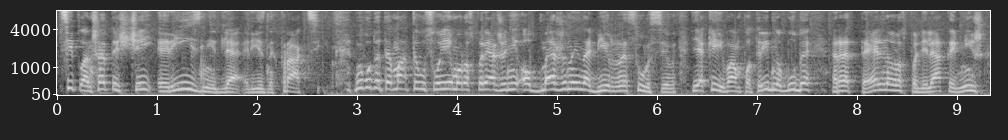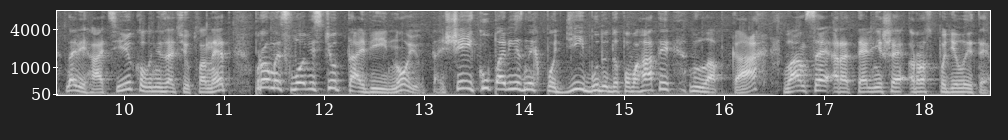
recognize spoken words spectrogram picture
ці планшети ще й різні для різних фракцій. Ви будете мати у своєму розпорядженні обмежений набір ресурсів, який вам потрібно буде ретельно розподіляти між навігацією, колонізацією планет, промисловістю та війною. Та ще й купа різних подій буде допомагати в лапках вам все ретельніше розподілити.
